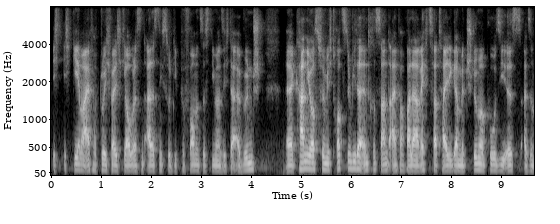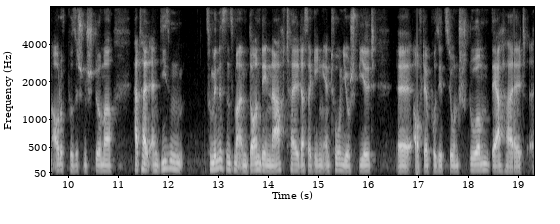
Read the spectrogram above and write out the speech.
ich, ich gehe mal einfach durch, weil ich glaube, das sind alles nicht so die Performances, die man sich da erwünscht. Äh, Kanios für mich trotzdem wieder interessant, einfach weil er Rechtsverteidiger mit Stürmerposi ist, also ein Out-of-Position-Stürmer, hat halt an diesem, zumindest mal im Don, den Nachteil, dass er gegen Antonio spielt, äh, auf der Position Sturm, der halt, äh,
